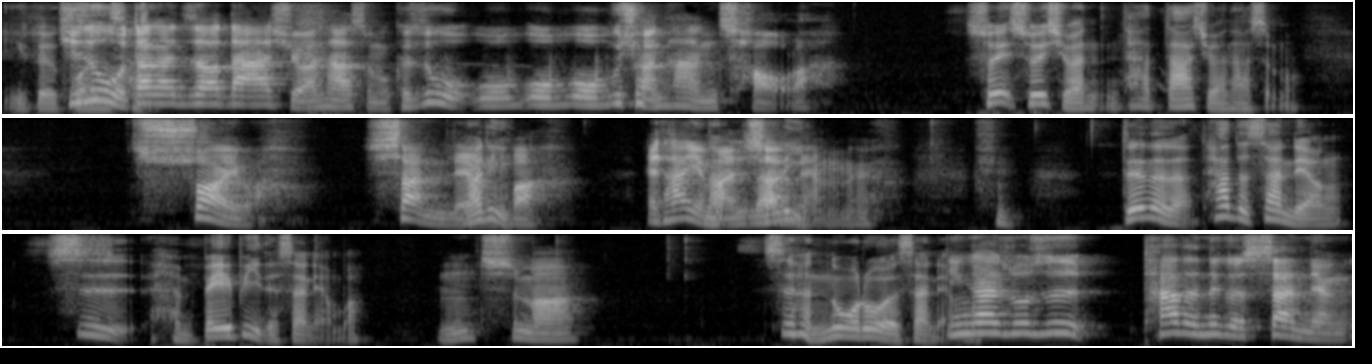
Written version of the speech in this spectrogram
一个。其实我大概知道大家喜欢他什么，可是我我我我不喜欢他很吵啦，所以所以喜欢他，大家喜欢他什么？帅吧，善良吧，哎、他也蛮善良的，等等等，他的善良是很卑鄙的善良吧？嗯，是吗？是很懦弱的善良。应该说是他的那个善良，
